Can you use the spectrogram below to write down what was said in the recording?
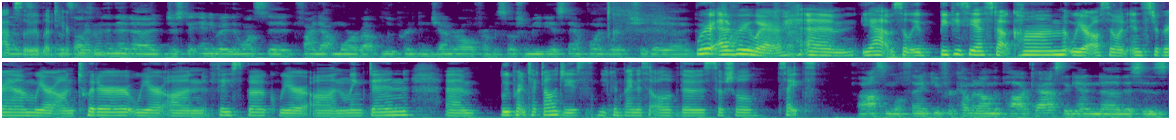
absolutely would love to hear from awesome. everyone. And then uh, just to anybody that wants to find out more about Blueprint in general from a social media standpoint, where should they? Uh, We're everywhere. Um, yeah, absolutely. BPCS.com. We are also on Instagram. We are on Twitter. We are on Facebook. We are on LinkedIn um, Blueprint Technologies. You can find us at all of those social sites. Awesome. Well, thank you for coming on the podcast. Again, uh, this is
